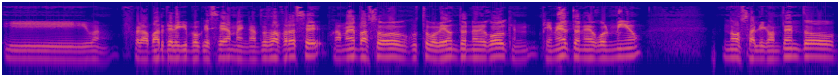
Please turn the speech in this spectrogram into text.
y, bueno, fuera parte del equipo que sea, me encantó esa frase. A mí me pasó justo porque había un torneo de gol, que primer torneo de gol mío, no salí contento,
